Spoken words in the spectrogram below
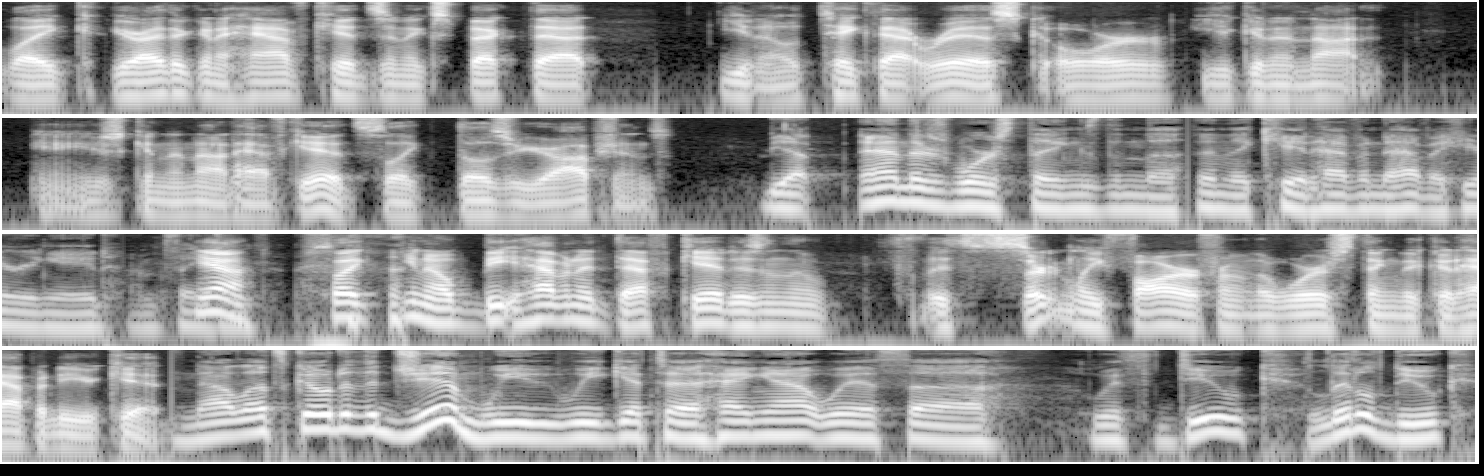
like, you're either going to have kids and expect that, you know, take that risk, or you're going to not, you know, you're just going to not have kids. Like, those are your options. Yep, and there's worse things than the than the kid having to have a hearing aid. I'm thinking. Yeah. It's like, you know, be, having a deaf kid isn't the, it's certainly far from the worst thing that could happen to your kid. Now let's go to the gym. We we get to hang out with uh with Duke, little Duke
